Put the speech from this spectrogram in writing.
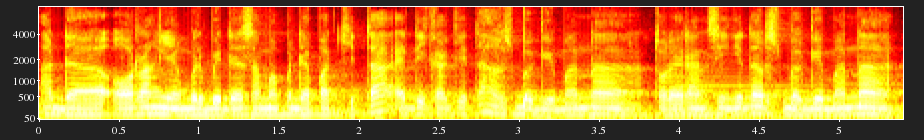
ada orang yang berbeda sama pendapat kita, etika kita harus bagaimana, toleransi kita harus bagaimana.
